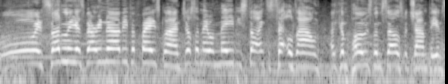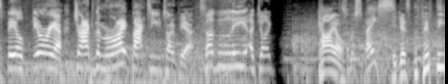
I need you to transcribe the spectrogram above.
Oh, it suddenly gets very nervy for FaZe Clan, just when they were maybe starting to settle down and compose themselves for Champions Field. Furia dragged them right back to Utopia. Suddenly, a giant Kyle. So much space. He gets the 50.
